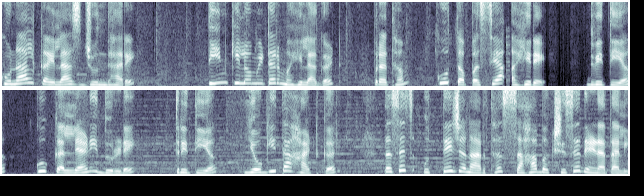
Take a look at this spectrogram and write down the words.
कुणाल कैलास जुंधारे. तीन किलोमीटर महिला गट. प्रथम कु तपस्या अहिरे. द्वितीय कु कल्याणी दुर्डे. तृतीय योगिता हाटकर. तसेच उत्तेजनार्थ सहा बक्षिसे देण्यात आली.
